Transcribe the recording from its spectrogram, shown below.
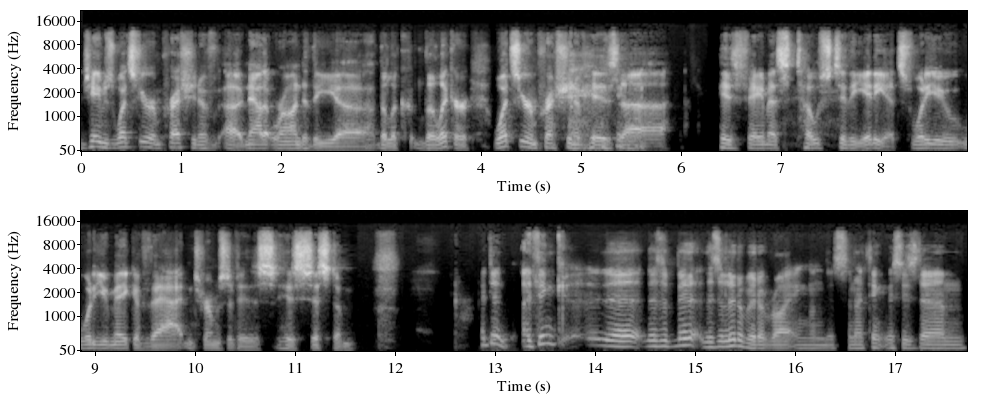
James, what's your impression of uh, now that we're on to the uh, the the liquor? What's your impression of his? His famous toast to the idiots. What do you what do you make of that in terms of his his system? I did. I think uh, there's a bit there's a little bit of writing on this, and I think this is um,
